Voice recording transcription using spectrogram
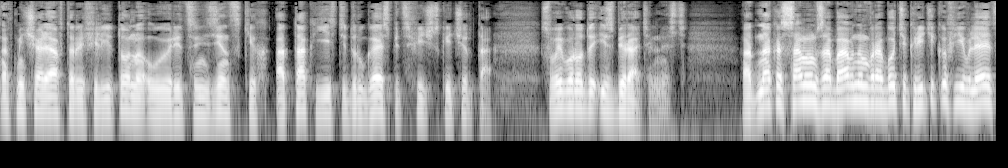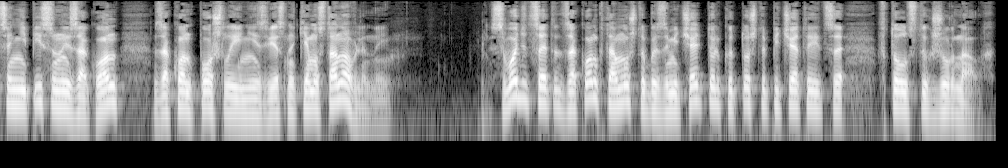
отмечали авторы фильетона, у рецензентских атак есть и другая специфическая черта – своего рода избирательность. Однако самым забавным в работе критиков является неписанный закон, закон пошлый и неизвестно кем установленный. Сводится этот закон к тому, чтобы замечать только то, что печатается в толстых журналах.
